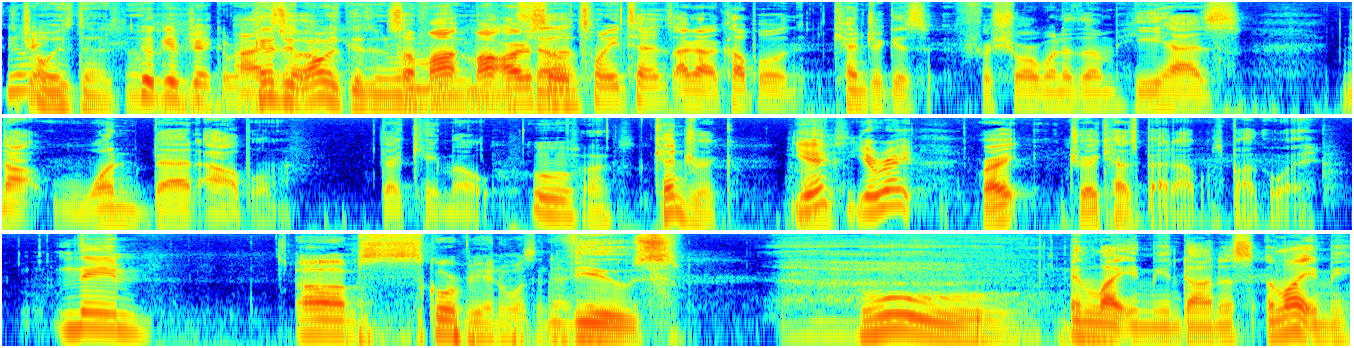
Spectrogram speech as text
He Drake. always does. Though. He'll give Drake a run. All right, Kendrick so, always gives him so one my, for my him, artist of the 2010s, I got a couple. Kendrick is for sure one of them. He has not one bad album that came out. Ooh. Kendrick, Yeah, you're right. right? Drake has bad albums, by the way. Name. Um, Scorpion wasn't that. Views. Ooh. Enlighten me, Adonis. Enlighten me.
